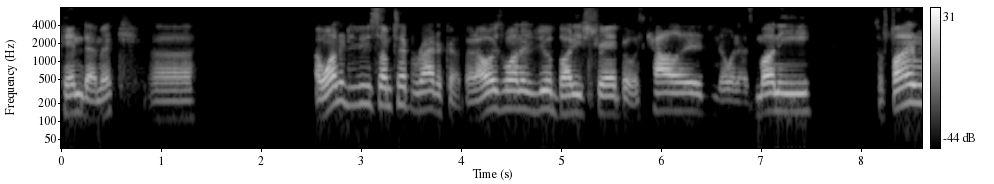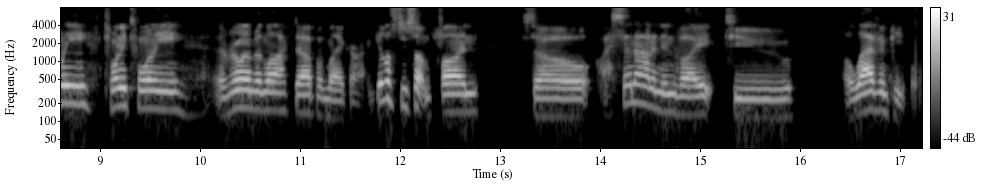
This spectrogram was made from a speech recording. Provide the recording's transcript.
pandemic, uh, I wanted to do some type of Ryder Cup. I always wanted to do a buddies trip. It was college, no one has money. So finally, 2020, everyone had been locked up. I'm like, all right, let's do something fun. So I sent out an invite to 11 people.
